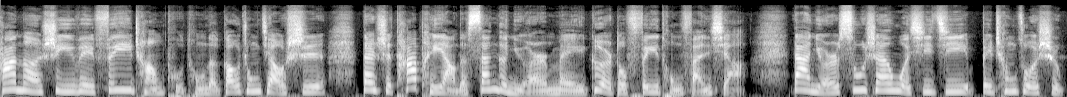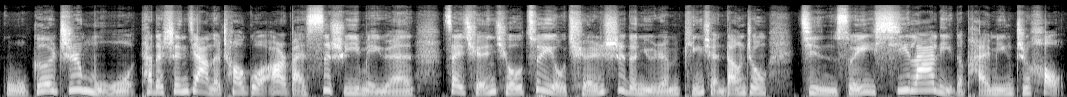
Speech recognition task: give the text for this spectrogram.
他呢是一位非常普通的高中教师，但是他培养的三个女儿每个都非同凡响。大女儿苏珊·沃西基被称作是谷歌之母，她的身价呢超过二百四十亿美元，在全球最有权势的女人评选当中，紧随希拉里的排名之后。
